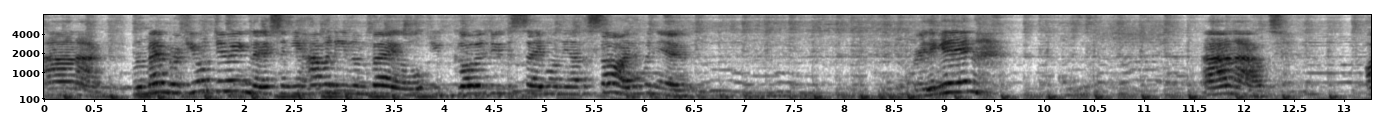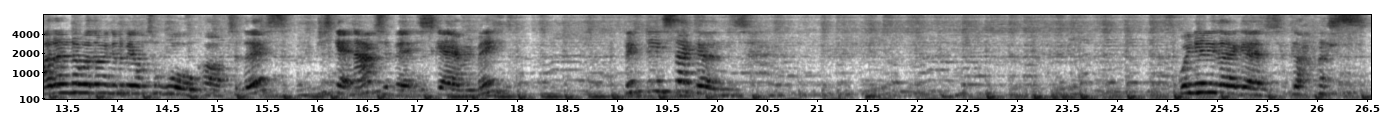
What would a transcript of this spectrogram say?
out. Remember, if you're doing this and you haven't even bailed, you've got to do the same on the other side, haven't you? Breathing in and out. I don't know whether I'm going to be able to walk after this. Just getting out of it is scaring me. 15 seconds. We're nearly there, guys. Guys.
